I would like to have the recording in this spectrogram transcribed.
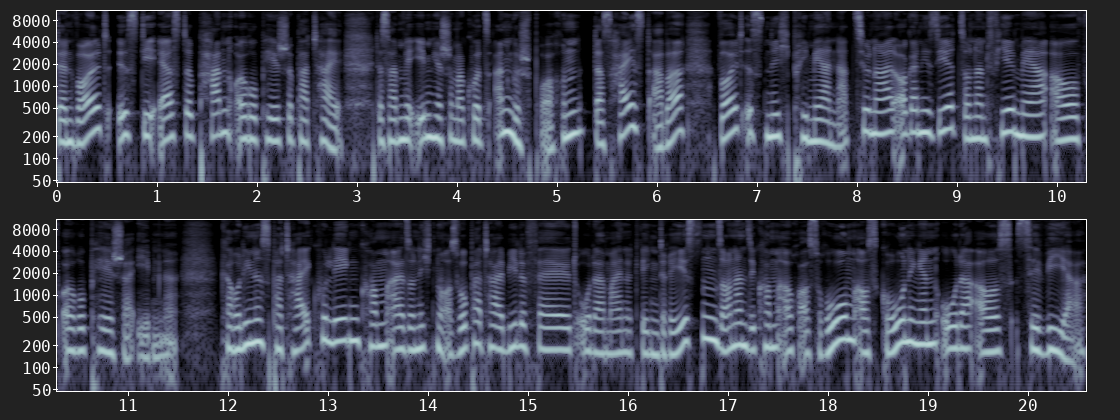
Denn Volt ist die erste paneuropäische Partei. Das haben wir eben hier schon mal kurz angesprochen. Das heißt aber, Volt ist nicht primär national organisiert, sondern vielmehr auf europäischer Ebene. Carolines Parteikollegen kommen also nicht nur aus Wuppertal, Bielefeld oder meinetwegen Dresden, sondern sie kommen auch aus Rom, aus Groningen, Groningen oder aus Sevilla.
